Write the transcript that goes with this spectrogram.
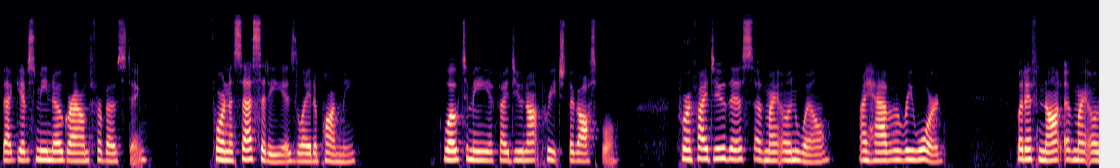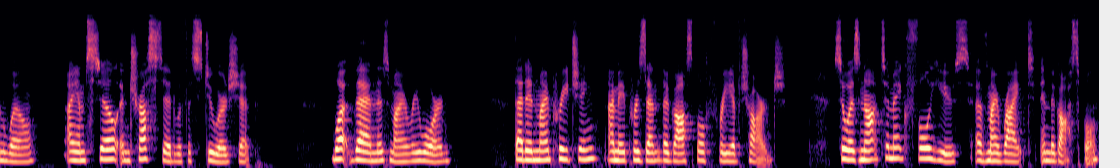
that gives me no ground for boasting, for necessity is laid upon me. Woe to me if I do not preach the gospel. For if I do this of my own will, I have a reward. But if not of my own will, I am still entrusted with a stewardship. What then is my reward? That in my preaching I may present the gospel free of charge, so as not to make full use of my right in the gospel.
